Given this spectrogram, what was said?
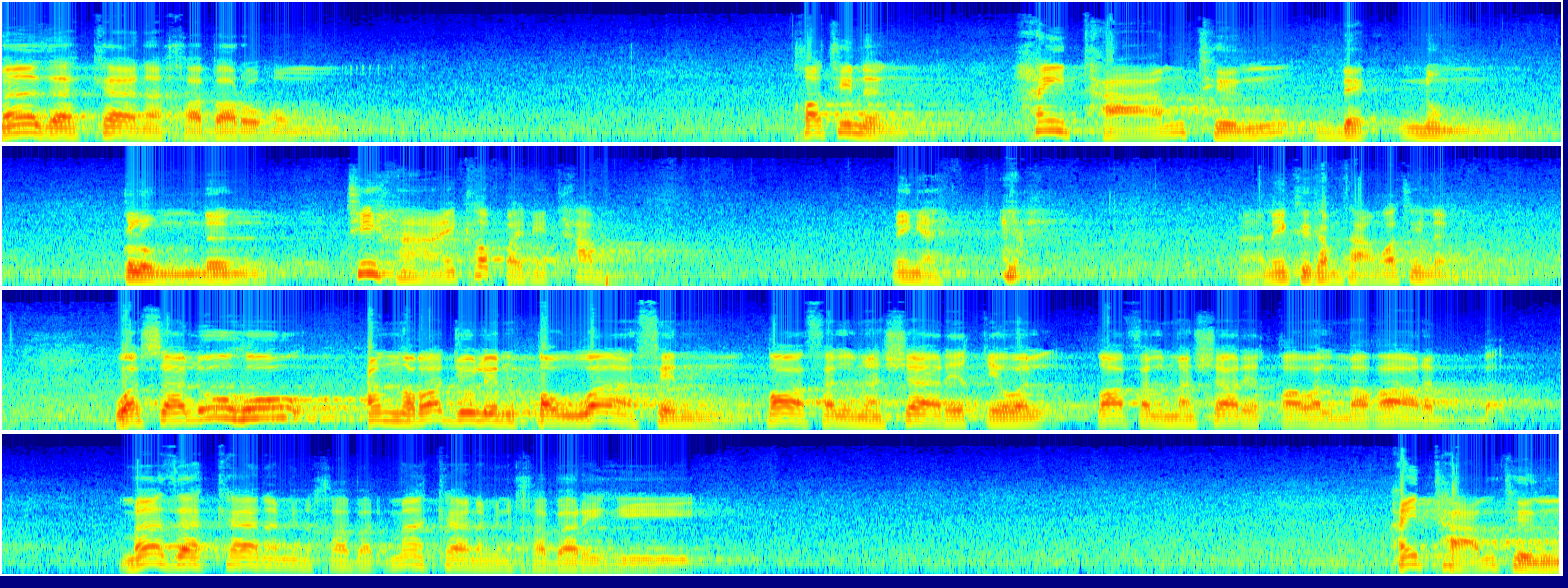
มาซะกานะขบารุฮุมข้อที่หนึ่งให้ถามถึงเด็กหนุ่มกลุ่มหนึ่งที่หายเข้าไปในถ้ำนี่ไงนี่คือคำถามข้อที่หนึ่ง وسألوه عن رجل طواف طاف المشارق طاف المشارق والمغارب ماذا كان من خبر ما كان من خبره ให้ถามถึง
